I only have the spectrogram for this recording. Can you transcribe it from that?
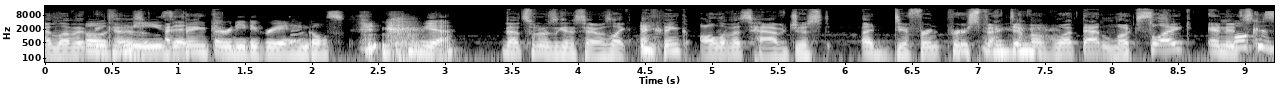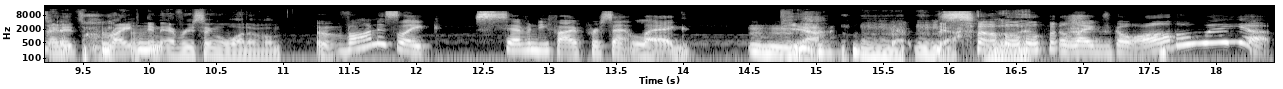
I love it both because knees I at think 30 degree angles. yeah. that's what I was gonna say. I was like, I think all of us have just a different perspective of what that looks like, and it's Well, 'cause- and it's uh, right in mm-hmm. every single one of them. Von is like 75% leg. Mhm. Yeah. Mm-hmm. Yeah. So, mm-hmm. The legs go all the way up.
